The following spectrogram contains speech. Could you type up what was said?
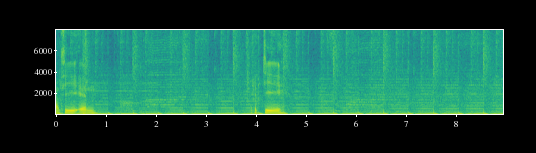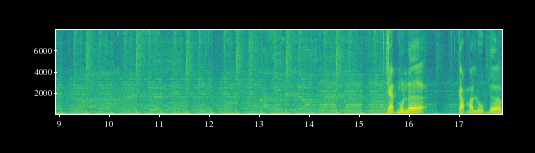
RTN FG แกตมูลเลอร์ กลับมาลูปเดิม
